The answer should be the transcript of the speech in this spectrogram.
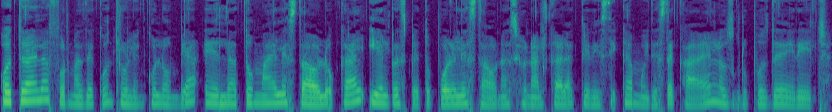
Otra de las formas de control en Colombia es la toma del Estado local y el respeto por el Estado nacional, característica muy destacada en los grupos de derecha.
